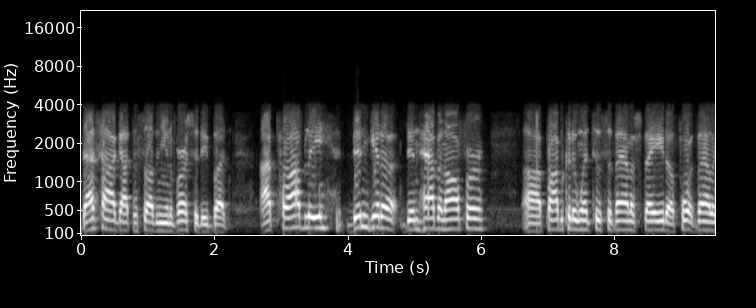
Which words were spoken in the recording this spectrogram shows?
that's how I got to Southern University. But I probably didn't get a didn't have an offer. Uh, probably could have went to Savannah State or Fort Valley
